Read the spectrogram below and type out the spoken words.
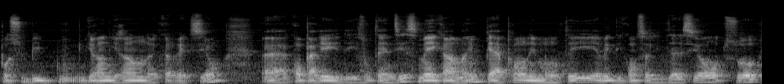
pas subi une grande, grande correction euh, comparé des autres indices, mais quand même. Puis après, on est monté avec des consolidations, tout ça.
